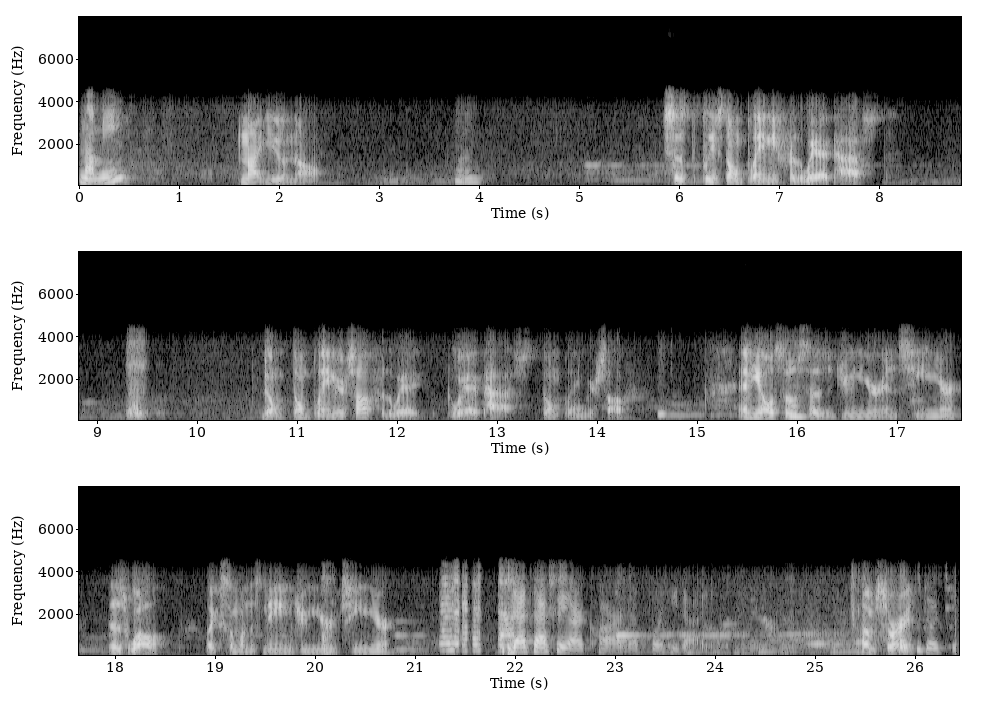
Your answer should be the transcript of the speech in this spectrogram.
Not me? Not you, no. Hmm. says, "Please don't blame me for the way I passed. Don't don't blame yourself for the way I, the way I passed. Don't blame yourself." And he also Hmm. says junior and senior as well, like someone's name junior and senior. That's actually our car. That's where he died. I'm sorry. Close the doors, please.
